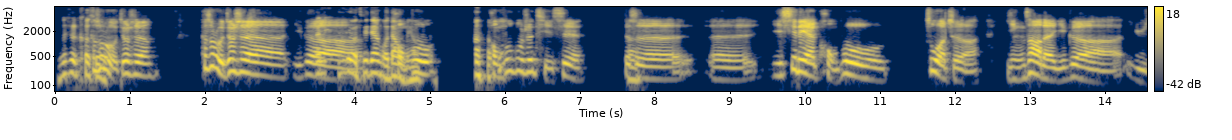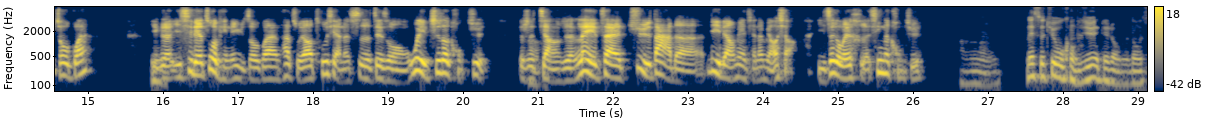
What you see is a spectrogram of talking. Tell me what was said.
那是克苏鲁，就是。克苏鲁就是一个恐怖 恐怖故事体系，就是呃一系列恐怖作者营造的一个宇宙观，一个一系列作品的宇宙观。它主要凸显的是这种未知的恐惧，就是讲人类在巨大的力量面前的渺小，以这个为核心的恐惧。嗯，类似巨物恐惧这种的东西。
